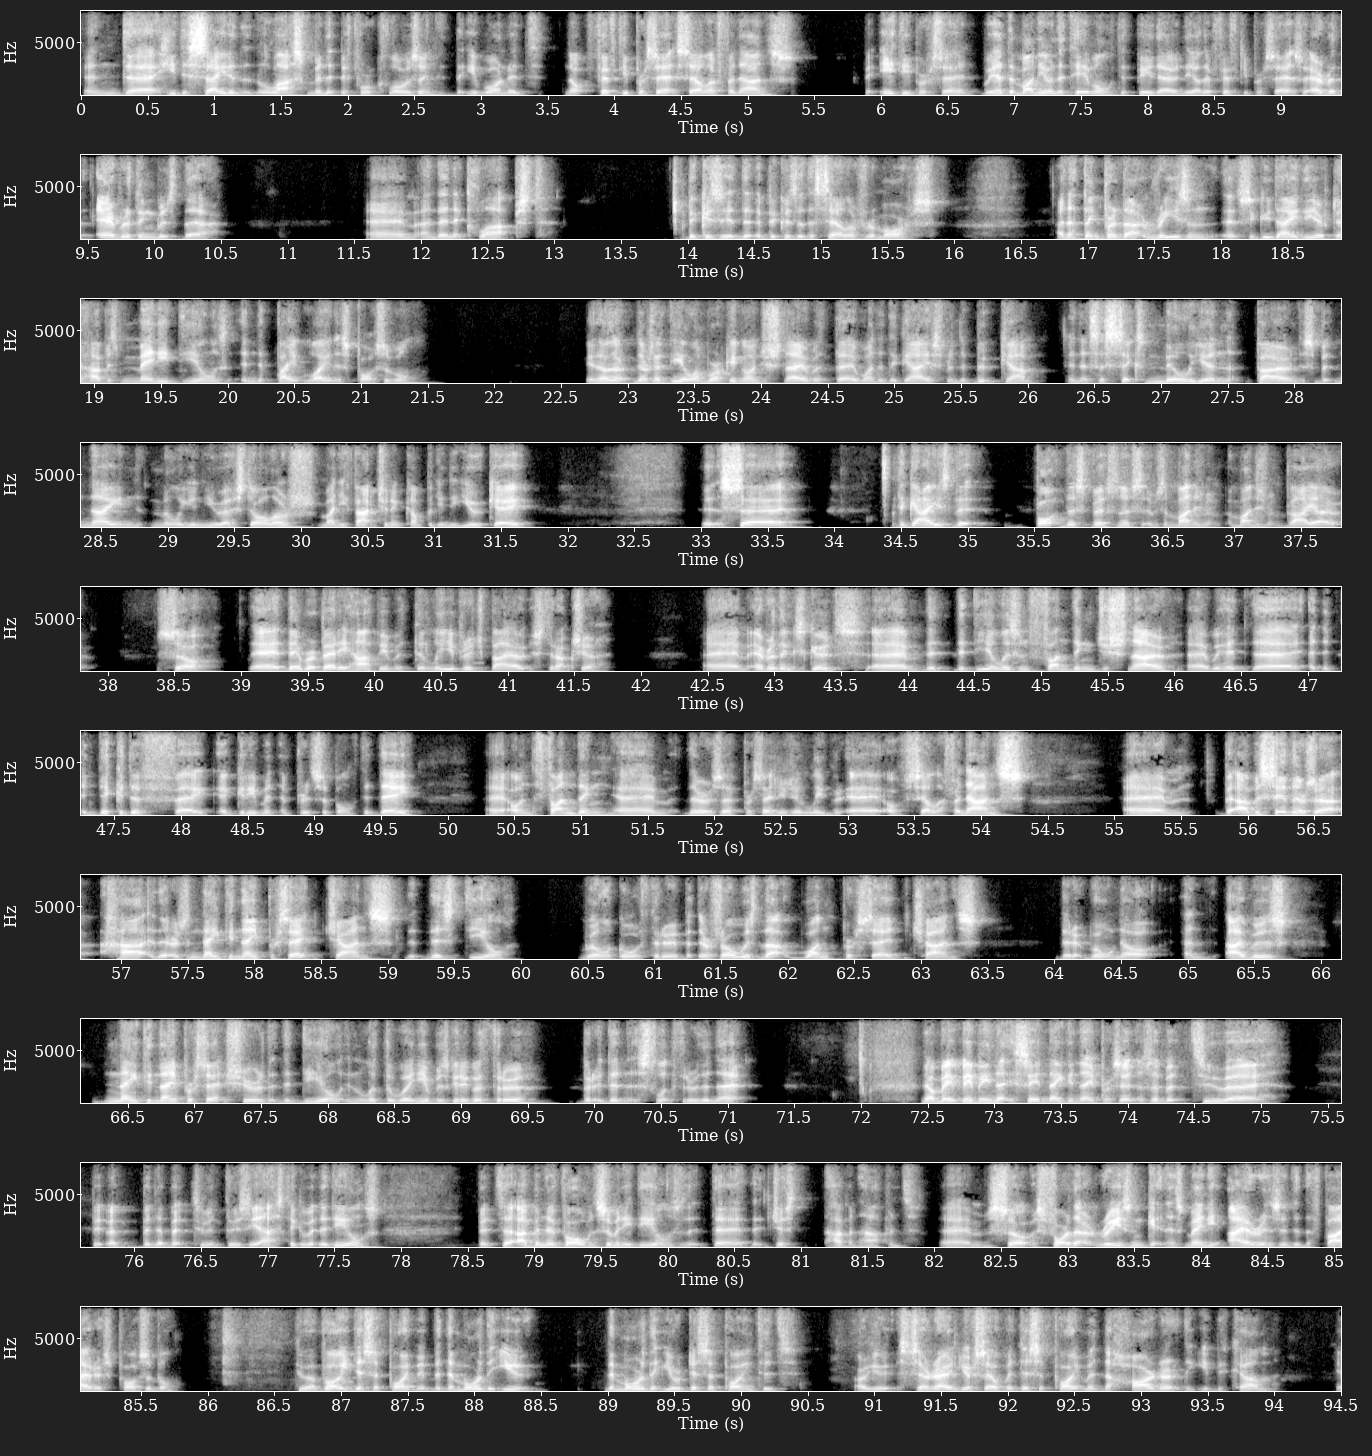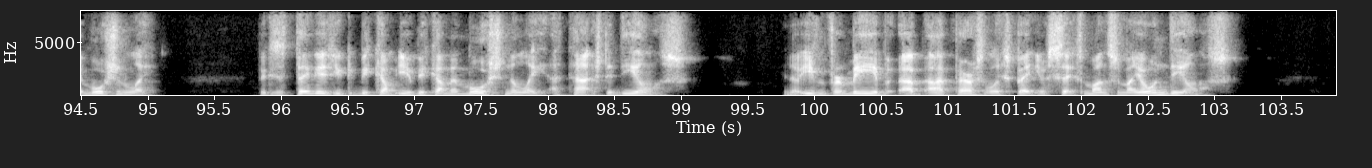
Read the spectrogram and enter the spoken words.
And uh, he decided at the last minute before closing that he wanted not 50% seller finance, but 80%. We had the money on the table to pay down the other 50%. So every, everything was there. Um, and then it collapsed because of, the, because of the seller's remorse. And I think for that reason, it's a good idea to have as many deals in the pipeline as possible you know, there, there's a deal I'm working on just now with uh, one of the guys from the boot camp, and it's a six million pound, it's about nine million US dollars manufacturing company in the UK. It's uh, the guys that bought this business. It was a management a management buyout, so uh, they were very happy with the leverage buyout structure. Um, everything's good. Um, the the deal is in funding just now. Uh, we had uh, an indicative uh, agreement in principle today uh, on the funding. Um, there's a percentage of uh, of seller finance, um, but I would say there's a there's a 99% chance that this deal will go through, but there's always that one percent chance that it will not. And I was 99% sure that the deal in Lithuania was going to go through, but it didn't slip through the net. Now, maybe, saying 99% is a bit too, uh, bit, been a bit too enthusiastic about the deals. But uh, I've been involved in so many deals that uh, that just haven't happened. Um, so it's for that reason, getting as many irons into the fire as possible to avoid disappointment. But the more that you, the more that you're disappointed, or you surround yourself with disappointment, the harder that you become emotionally. Because the thing is, you become you become emotionally attached to deals. You know, even for me, I, I personally spent you know, six months on my own deals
